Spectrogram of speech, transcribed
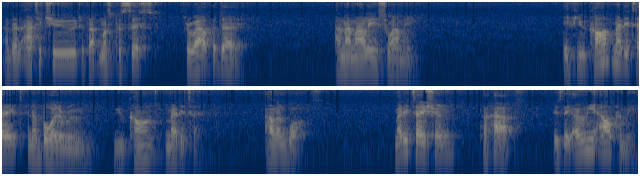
and an attitude that must persist throughout the day. Annamalai Swami. If you can't meditate in a boiler room, you can't meditate. Alan Watts. Meditation, perhaps, is the only alchemy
